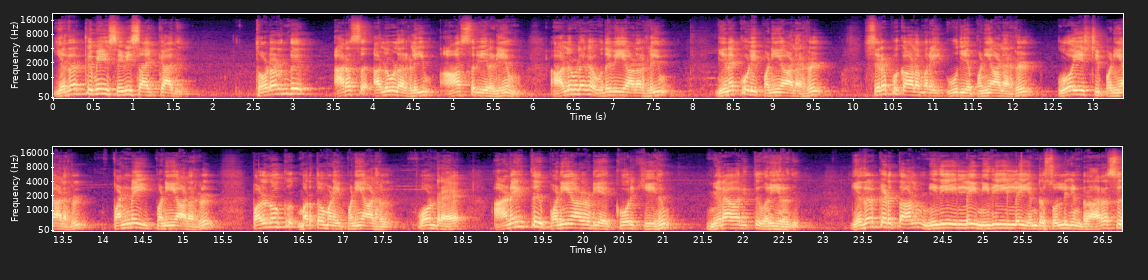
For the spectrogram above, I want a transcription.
எதற்குமே செவி சாய்க்காது. தொடர்ந்து அரசு அலுவலர்களையும் ஆசிரியர்களையும் அலுவலக உதவியாளர்களையும் தினக்கூலி பணியாளர்கள் சிறப்பு காலமுறை ஊதிய பணியாளர்கள் ஓஎஸ்டி பணியாளர்கள் பண்ணை பணியாளர்கள் பல்நோக்கு மருத்துவமனை பணியாளர்கள் போன்ற அனைத்து பணியாளருடைய கோரிக்கையும் நிராகரித்து வருகிறது. எதற்கெடுத்தாலும் நிதி இல்லை நிதி இல்லை என்று சொல்லுகின்ற அரசு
